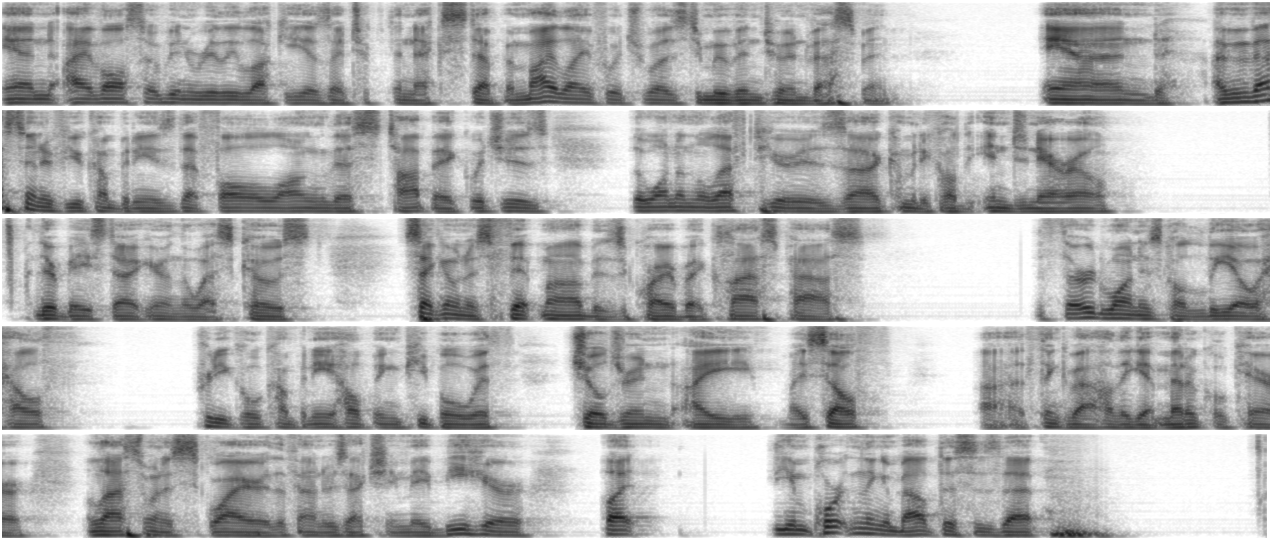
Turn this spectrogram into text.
And I've also been really lucky as I took the next step in my life, which was to move into investment. And I've invested in a few companies that fall along this topic, which is the one on the left here is a company called Indinero. They're based out here on the West Coast. Second one is FitMob, is acquired by ClassPass. The third one is called Leo Health. Pretty cool company helping people with children, I myself, uh, think about how they get medical care. The last one is Squire. The founders actually may be here. But the important thing about this is that,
